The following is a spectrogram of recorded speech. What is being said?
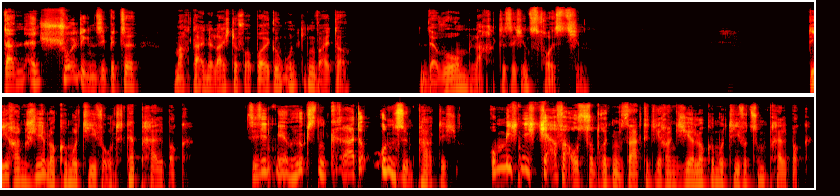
Dann entschuldigen Sie bitte, machte eine leichte Verbeugung und ging weiter. Der Wurm lachte sich ins Fäustchen. Die Rangierlokomotive und der Prellbock. Sie sind mir im höchsten Grade unsympathisch. Um mich nicht schärfer auszudrücken, sagte die Rangierlokomotive zum Prellbock.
